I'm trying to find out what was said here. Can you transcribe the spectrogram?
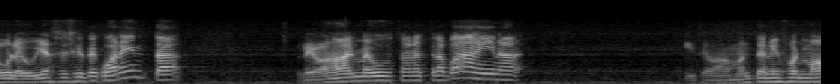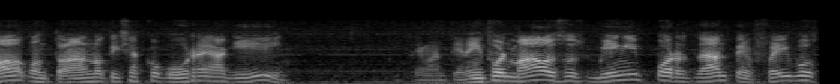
WAC740, le vas a dar me gusta a nuestra página y te vas a mantener informado con todas las noticias que ocurren aquí. Te mantiene informado, eso es bien importante en Facebook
